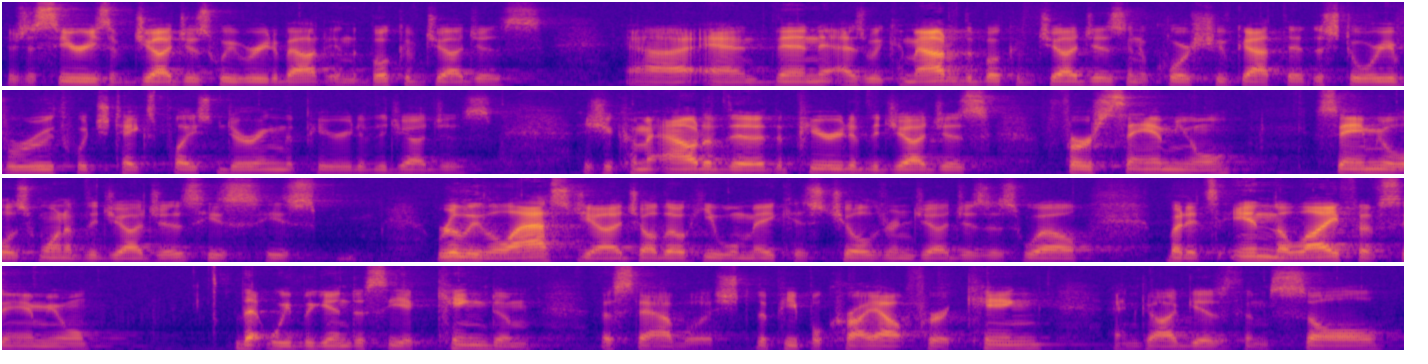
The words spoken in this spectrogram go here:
There's a series of judges we read about in the book of Judges. Uh, and then as we come out of the book of Judges, and of course, you've got the, the story of Ruth, which takes place during the period of the Judges. As you come out of the, the period of the Judges, 1 Samuel, Samuel is one of the judges. He's, he's really the last judge, although he will make his children judges as well. But it's in the life of Samuel that we begin to see a kingdom established. The people cry out for a king, and God gives them Saul.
